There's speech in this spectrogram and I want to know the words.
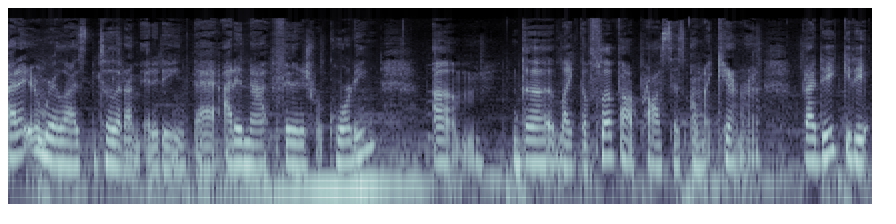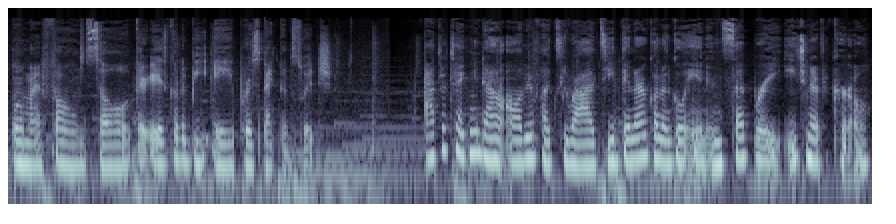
I didn't realize until that I'm editing that I did not finish recording um, the like the fluff out process on my camera, but I did get it on my phone, so there is going to be a perspective switch. After taking down all of your flexi rods, you then are going to go in and separate each and every curl.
